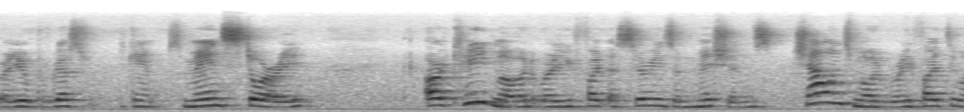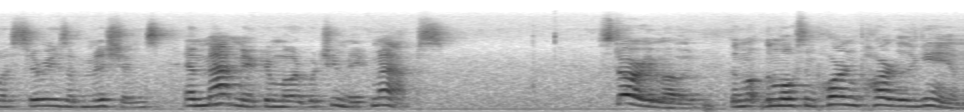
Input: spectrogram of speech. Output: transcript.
where you progress the game's main story, arcade mode, where you fight a series of missions, challenge mode, where you fight through a series of missions, and map maker mode, which you make maps. Story mode, the, mo- the most important part of the game,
